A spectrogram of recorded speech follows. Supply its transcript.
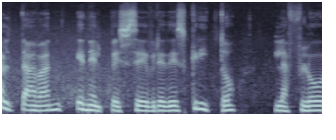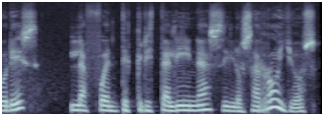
Faltaban en el pesebre descrito las flores, las fuentes cristalinas y los arroyos.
